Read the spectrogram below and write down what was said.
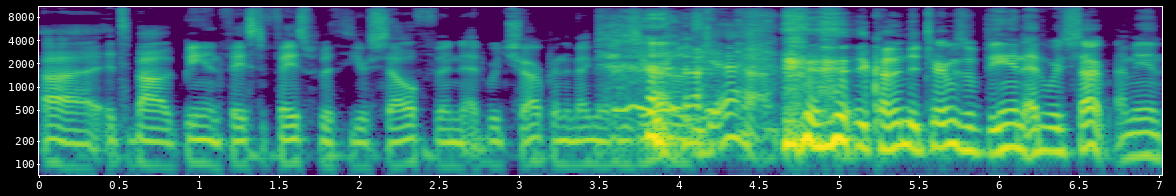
uh, it's about being face to face with yourself and Edward Sharpe and the Magnetic Zeros. Yeah. coming to terms with being Edward Sharpe. I mean,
